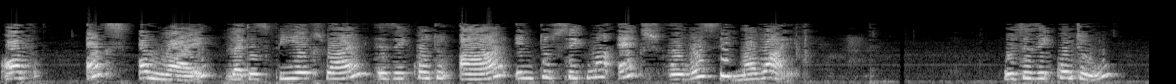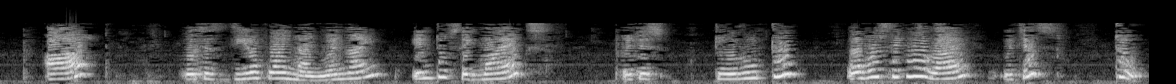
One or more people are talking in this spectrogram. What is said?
of x on y that is bxy is equal to r into sigma x over sigma y which is equal to r which is 0.919 into sigma x which is 2 root 2 over sigma y which is 2.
